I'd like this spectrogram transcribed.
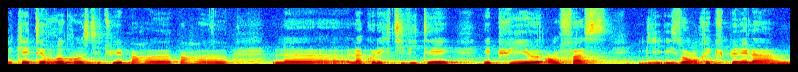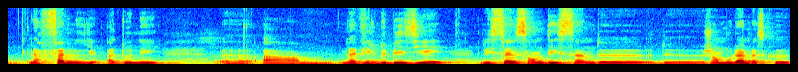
et qui a été reconstitué par, euh, euh, la collectivité. Et puis euh, en face, ils, ont récupéré, la, famille a donné à la ville de Béziers les 500 dessins de, de Jean Moulin parce que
